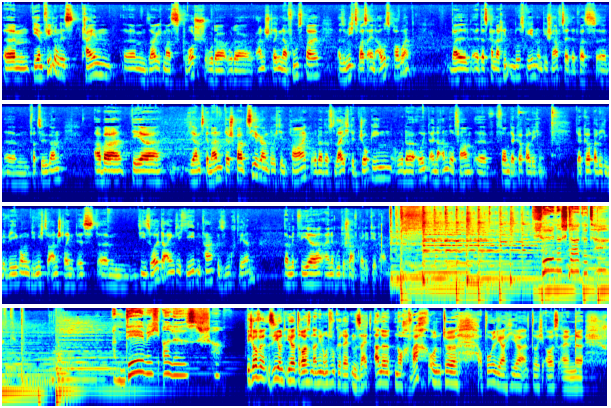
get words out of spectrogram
Ähm, die Empfehlung ist kein, ähm, sage ich mal, Squash oder, oder anstrengender Fußball, also nichts, was einen auspowert, weil äh, das kann nach hinten losgehen und die Schlafzeit etwas äh, ähm, verzögern. Aber der, Sie haben es genannt, der Spaziergang durch den Park oder das leichte Jogging oder irgendeine andere Form, äh, Form der, körperlichen, der körperlichen Bewegung, die nicht so anstrengend ist, ähm, die sollte eigentlich jeden Tag gesucht werden, damit wir eine gute Schlafqualität haben. Schöner, starker Tag, an dem ich alles schaffe. Ich hoffe, Sie und ihr draußen an den Rundfunkgeräten seid alle noch wach und äh, obwohl ja hier durchaus ein äh,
